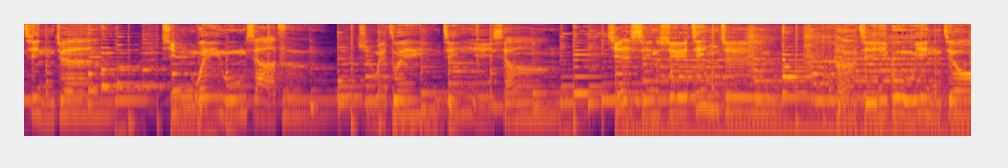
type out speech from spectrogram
情卷心为无，瑕疵是为最吉祥。写信须尽止，可记不饮酒？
